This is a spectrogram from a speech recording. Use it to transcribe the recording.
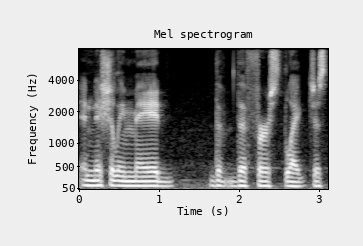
initially made the the first like just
